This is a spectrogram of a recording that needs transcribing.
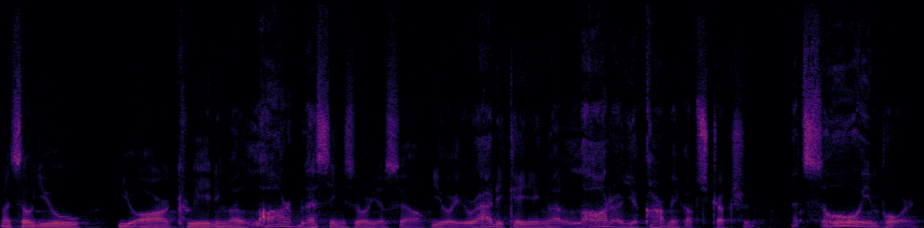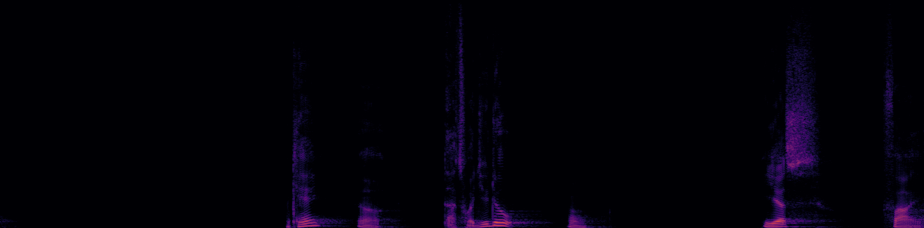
and so you you are creating a lot of blessings for yourself. You're eradicating a lot of your karmic obstruction. That's so important. Okay? Uh, that's what you do. Oh. Yes, five.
